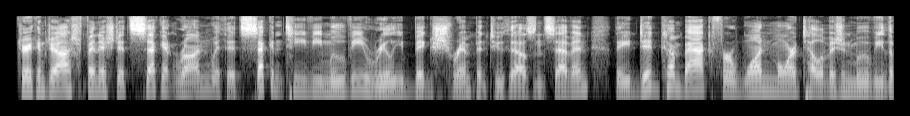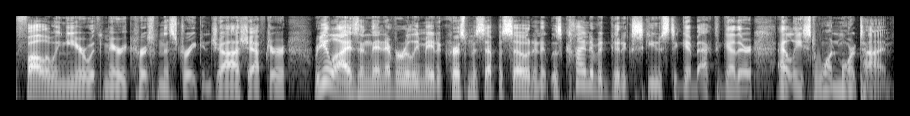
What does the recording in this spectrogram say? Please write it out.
Drake and Josh finished its second run with its second TV movie, Really Big Shrimp, in 2007. They did come back for one more television movie the following year with Merry Christmas, Drake and Josh, after realizing they never really made a Christmas episode, and it was kind of a good excuse to get back together at least one more time.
